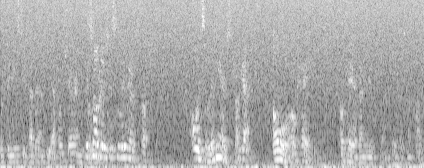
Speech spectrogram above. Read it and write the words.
with the USD tether and the apple share and It's blue not, it's just linear structure. Oh, it's a linear structure. Yeah. Oh, okay. Okay, then you, then there's no problem.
